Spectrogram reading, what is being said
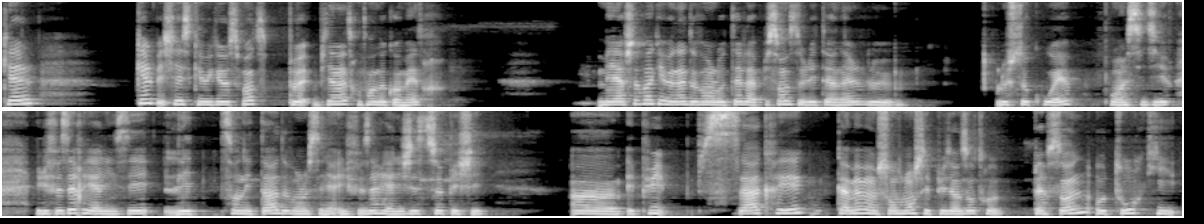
quel, quel péché est-ce que Wiggy peut bien être en train de commettre? Mais à chaque fois qu'il venait devant l'autel, la puissance de l'Éternel le, le secouait, pour ainsi dire, et lui faisait réaliser son état devant le Seigneur, il lui faisait réaliser ce péché. Euh, et puis, ça a créé quand même un changement chez plusieurs autres personnes autour qui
